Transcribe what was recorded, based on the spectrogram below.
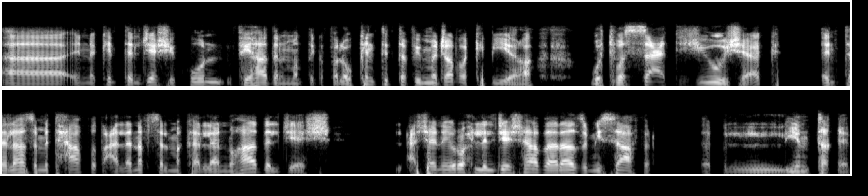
آه إنك أنت الجيش يكون في هذه المنطقة. فلو كنت أنت في مجرة كبيرة وتوسعت جيوشك أنت لازم تحافظ على نفس المكان لأنه هذا الجيش عشان يروح للجيش هذا لازم يسافر. ينتقل.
